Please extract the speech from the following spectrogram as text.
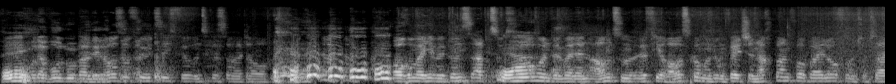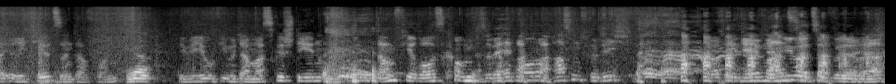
Oder Wohnmobil. Genauso fühlt sich für uns bis heute auch. an. auch immer hier mit uns Abzug Ja. und wenn wir dann abends um 11 hier rauskommen und irgendwelche Nachbarn vorbeilaufen und total irritiert sind davon, Ja. wie wir hier irgendwie mit der Maske stehen und Dampf hier rauskommt. Also wir hätten auch noch passend für dich auf den gelben Anzug Überzug will. ja.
